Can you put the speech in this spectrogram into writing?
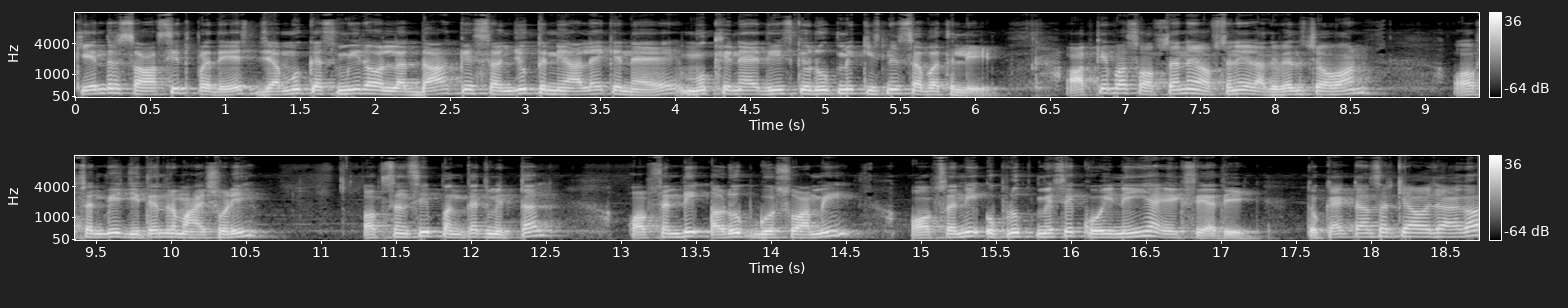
केंद्र शासित प्रदेश जम्मू कश्मीर और लद्दाख के संयुक्त न्यायालय के नए मुख्य न्यायाधीश के रूप में किसने शपथ ली? आपके पास ऑप्शन है option A Raghavendra Chauhan option B Jitendra Maheshwari option C Pankaj Mittal option D Arup Goswami option E उपरुक्त में से कोई नहीं या एक से अधिक। तो करेक्ट आंसर क्या हो जाएगा?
